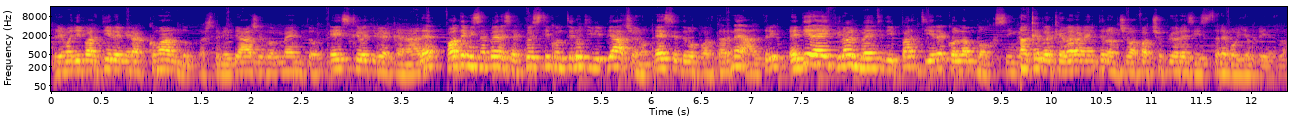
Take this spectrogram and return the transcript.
Prima di partire mi raccomando lasciate mi piace, commento e iscrivetevi al canale. Fatemi sapere se questi contenuti vi piacciono e se devo portarne altri. E direi finalmente di partire con l'unboxing, anche perché veramente non ce la faccio più a resistere, voglio aprirla.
